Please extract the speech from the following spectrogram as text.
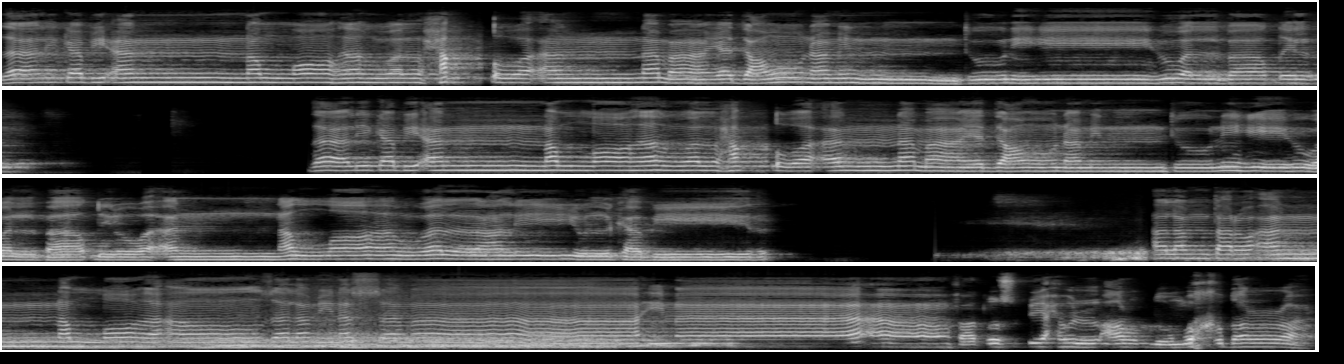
ذلك بأن الله هو الحق وأن ما يدعون من دونه هو الباطل. ذلك بأن الله هو الحق وأن ما يدعون من دونه هو الباطل وأن الله هو العلي الكبير. ألم تر أن الله أنزل من السماء ماء فتصبح الأرض مخضرة.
